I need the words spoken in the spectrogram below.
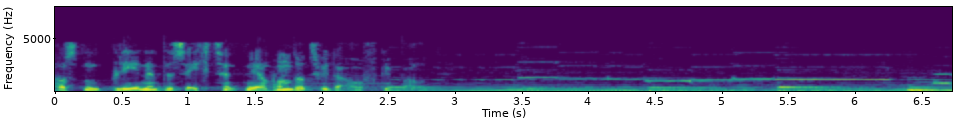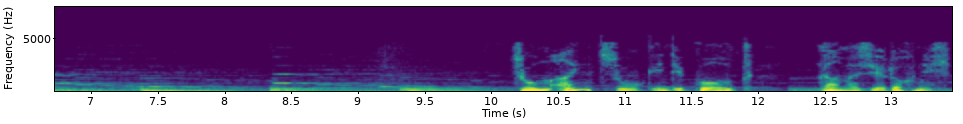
aus den Plänen des 16. Jahrhunderts wieder aufgebaut. Zum Einzug in die Burg kam es jedoch nicht.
